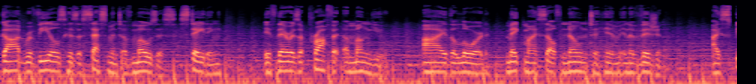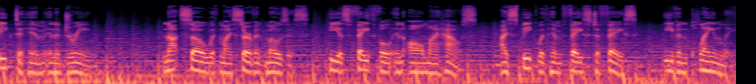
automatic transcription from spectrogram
God reveals his assessment of Moses, stating, If there is a prophet among you, I, the Lord, make myself known to him in a vision. I speak to him in a dream. Not so with my servant Moses. He is faithful in all my house. I speak with him face to face, even plainly,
